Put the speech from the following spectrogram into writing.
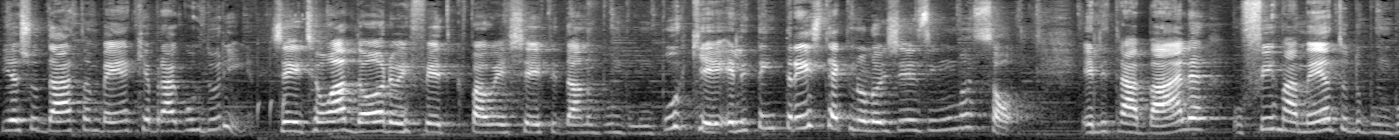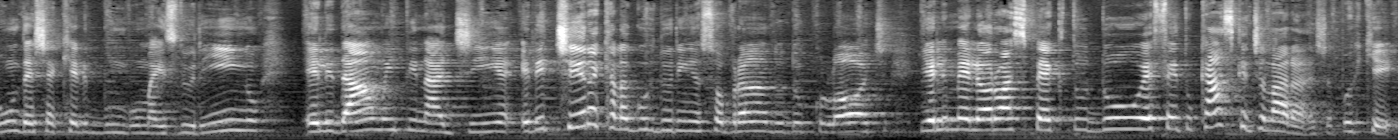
e ajudar também a quebrar a gordurinha. Gente, eu adoro o efeito que o Power Shape dá no bumbum, porque ele tem três tecnologias em uma só. Ele trabalha o firmamento do bumbum, deixa aquele bumbum mais durinho, ele dá uma empinadinha, ele tira aquela gordurinha sobrando do culote e ele melhora o aspecto do efeito casca de laranja, porque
